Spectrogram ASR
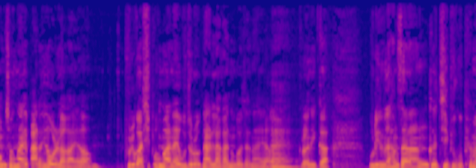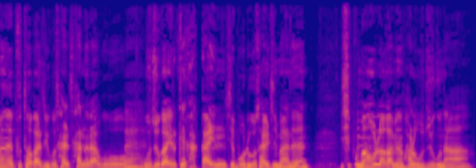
엄청나게 빠르게 올라가요. 불과 10분 만에 우주로 날아가는 거잖아요. 네. 그러니까 우리는 항상 그 지구 표면에 붙어가지고 살, 사느라고 네. 우주가 이렇게 가까이 있는지 모르고 살지만은 10분만 올라가면 바로 우주구나.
